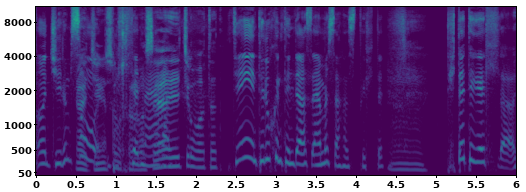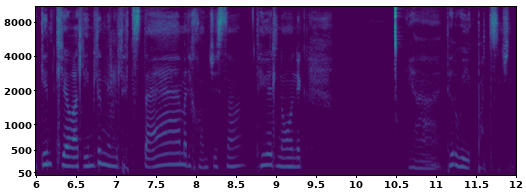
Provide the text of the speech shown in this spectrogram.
Оо жирэмсэн. Жирэмсэн болохоор ээжийг бодоод. Тийм тэр хүүхэн тэндээ бас амар сайхан сэтгэлтэй. Гэхдээ тэгэл гимтэл яваал имлэг мэмлэгтстэй амар их хонжисан. Тэгэл нөгөө нэг яа тэр үеийг батсан чинь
